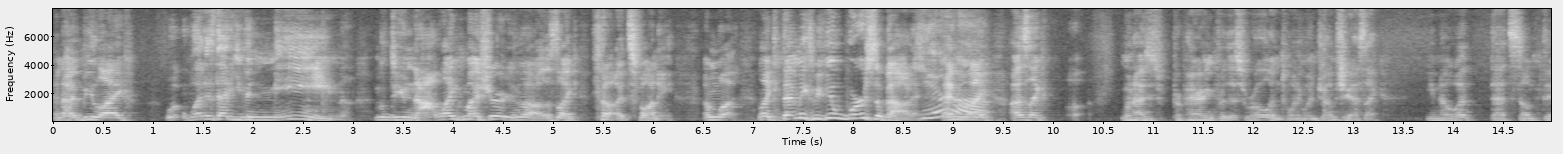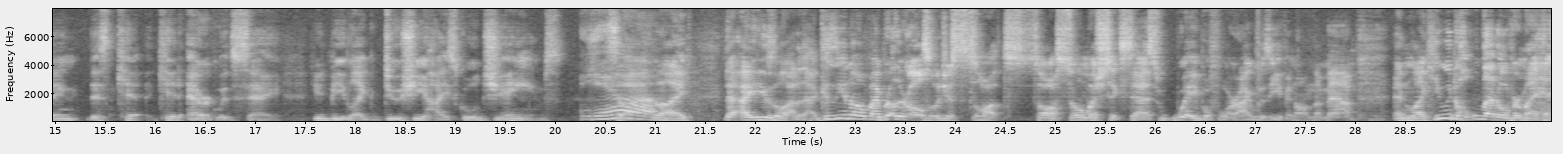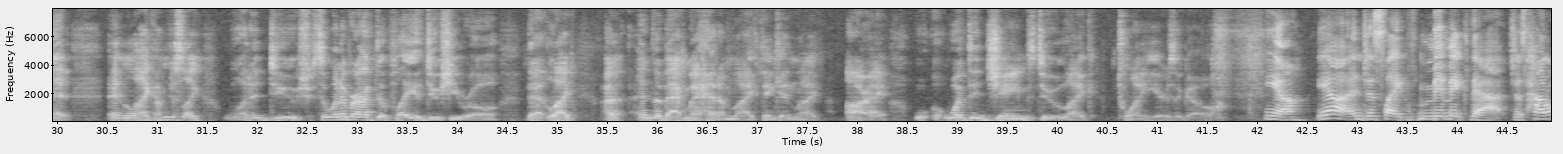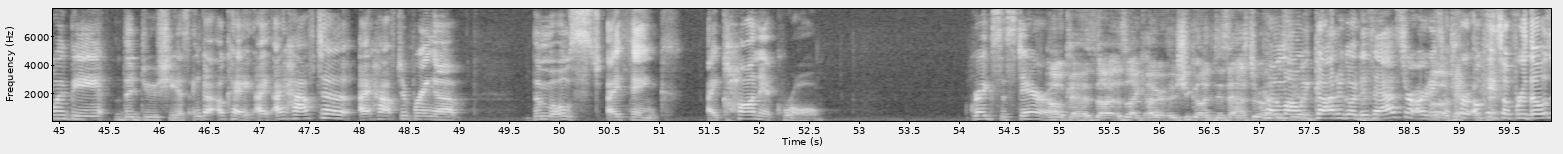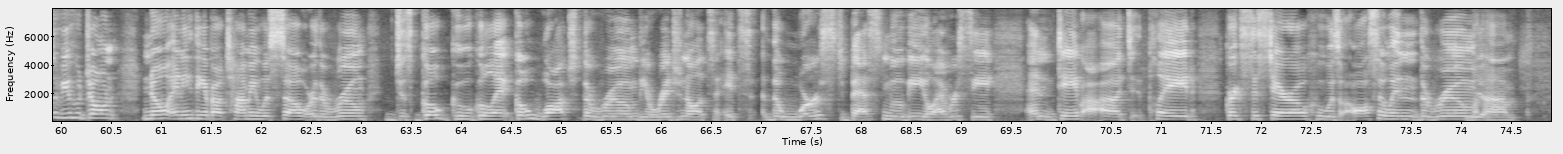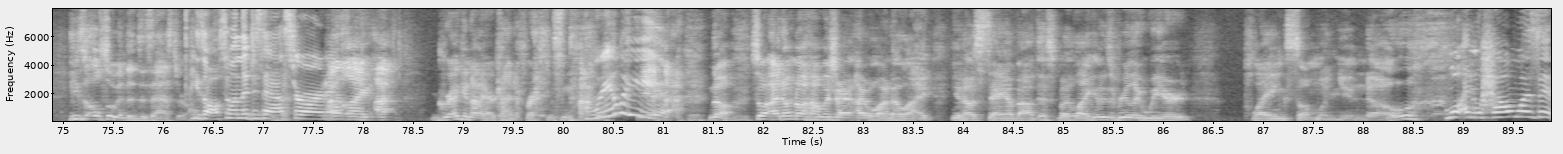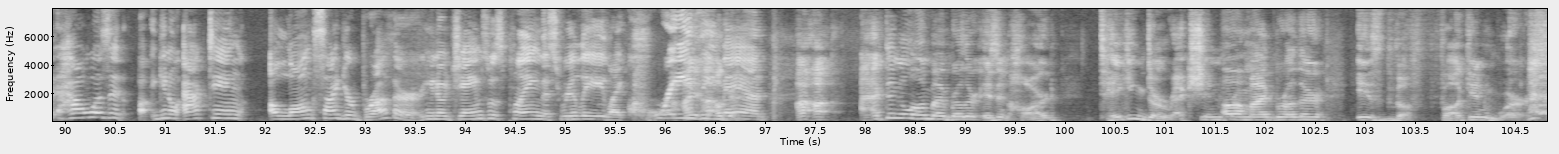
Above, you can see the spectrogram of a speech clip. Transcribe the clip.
and I'd be like, "What what does that even mean? Do you not like my shirt?" And I was like, "No, it's funny." I'm like, like that makes me feel worse about it. Yeah. And like I was like, uh, when I was preparing for this role in Twenty One Jump Street, I was like, you know what? That's something this kid kid Eric would say. He'd be like douchey high school James. Yeah. So, like that, I use a lot of that because you know my brother also just saw saw so much success way before I was even on the map, and like he would hold that over my head, and like I'm just like what a douche. So whenever I have to play a douchey role, that like I, in the back of my head I'm like thinking like, all right, w- what did James do like 20 years ago? Yeah, yeah, and just like mimic that. Just how do I be the douchiest? And go, okay, I, I have to I have to bring up the most I think iconic role. Greg Sestero. Okay, I thought it was like, uh, is she gone disaster? Come artist on, we gotta go disaster artist. Okay, For- okay, okay. so for those of you who don't know anything about Tommy Wiseau or The Room, just go Google it. Go watch The Room, the original. It's it's the worst, best movie you'll ever see. And Dave uh, uh, played Greg Sestero, who was also in The Room. Yeah. Um, He's also in the disaster. he's also in The Disaster Artist. I like I, Greg and I are kind of friends now. Really? Yeah. No. So I don't know how much I, I want to like you know say about this, but like it was really weird playing someone you know. Well, and how was it? How was it? uh, You know, acting alongside your brother. You know, James was playing this really like crazy I- I- okay. man. I, I, acting along my brother isn't hard. Taking direction Oh. from my brother is the fucking worst.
